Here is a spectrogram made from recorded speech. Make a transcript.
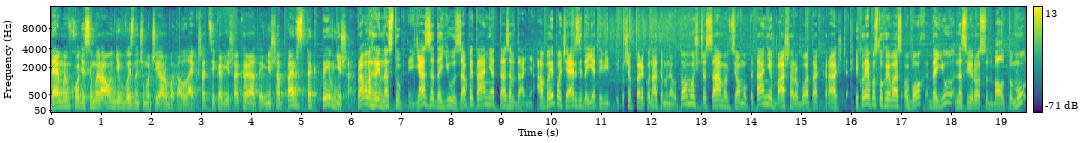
де ми в ході семи раундів визначимо, чия робота легша, цікавіша, креативніша, перспективніша. Правила гри наступні: я задаю запитання та завдання, а ви по черзі даєте відповідь, щоб переконати мене у тому, що саме в цьому питанні ваша робота краща. І коли я послухаю вас обох, даю на свій розсуд бал тому,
